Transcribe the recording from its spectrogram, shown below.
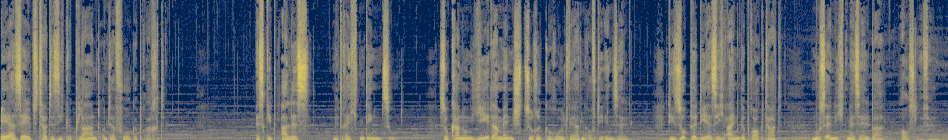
Er selbst hatte sie geplant und hervorgebracht. Es geht alles mit rechten Dingen zu. So kann nun jeder Mensch zurückgeholt werden auf die Insel. Die Suppe, die er sich eingebrockt hat, muss er nicht mehr selber auslöffeln.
